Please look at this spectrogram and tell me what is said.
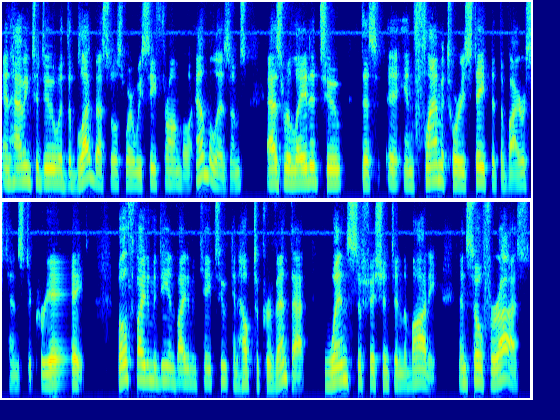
and having to do with the blood vessels, where we see thromboembolisms as related to this uh, inflammatory state that the virus tends to create. Both vitamin D and vitamin K2 can help to prevent that when sufficient in the body. And so for us,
